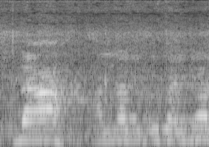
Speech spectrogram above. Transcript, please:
না আল্লাহ যদি পাই না?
